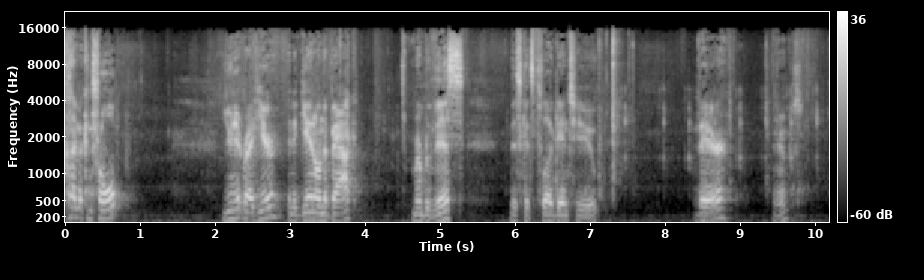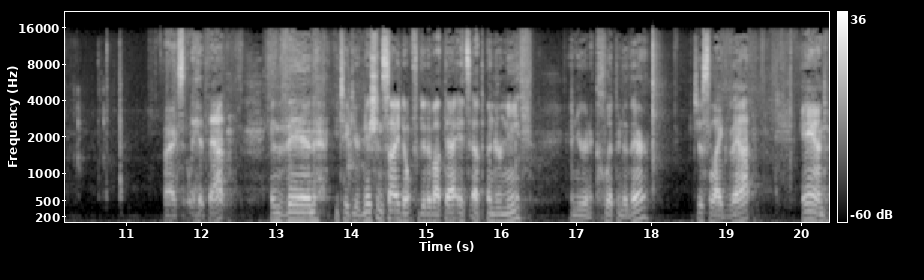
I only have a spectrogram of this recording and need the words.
climate control unit right here. And again on the back, remember this. This gets plugged into there. Oops. I accidentally hit that. And then you take your ignition side, don't forget about that. It's up underneath, and you're going to clip into there, just like that. And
